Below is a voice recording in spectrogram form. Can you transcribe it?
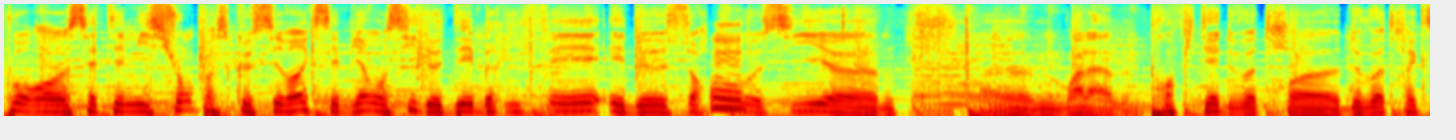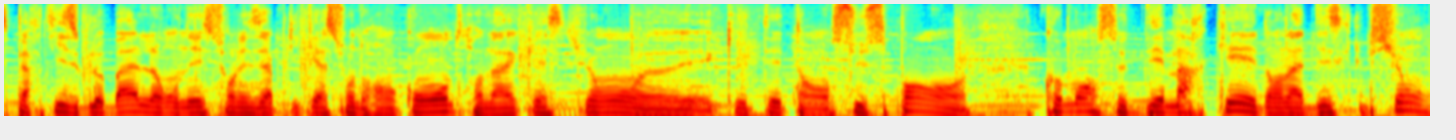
pour euh, cette émission parce que c'est vrai que c'est bien aussi de débriefer et de surtout mm. aussi euh, voilà, profiter de votre, de votre expertise globale. On est sur les applications de rencontres. La question qui était en suspens, comment se démarquer dans la description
